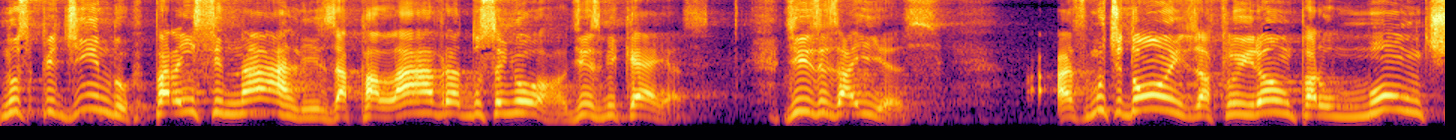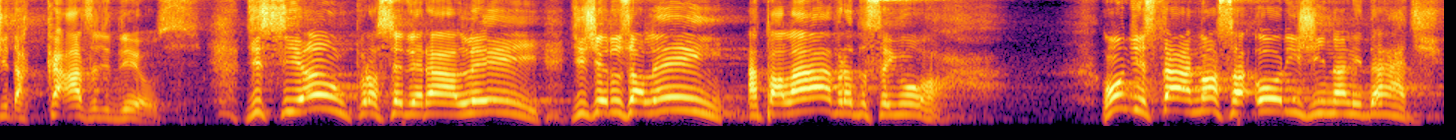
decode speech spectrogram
nos pedindo para ensinar-lhes a palavra do Senhor, diz Miqueias. Diz Isaías: as multidões afluirão para o monte da casa de Deus. De Sião procederá a lei, de Jerusalém a palavra do Senhor. Onde está a nossa originalidade?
